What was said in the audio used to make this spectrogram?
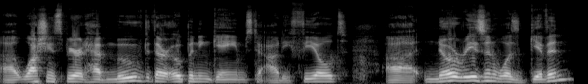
Uh, Washington Spirit have moved their opening games to Audi Field. Uh, no reason was given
